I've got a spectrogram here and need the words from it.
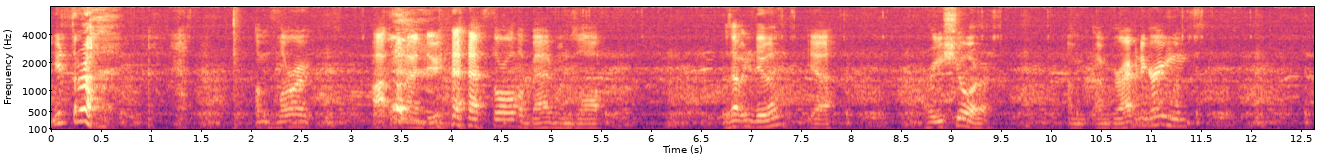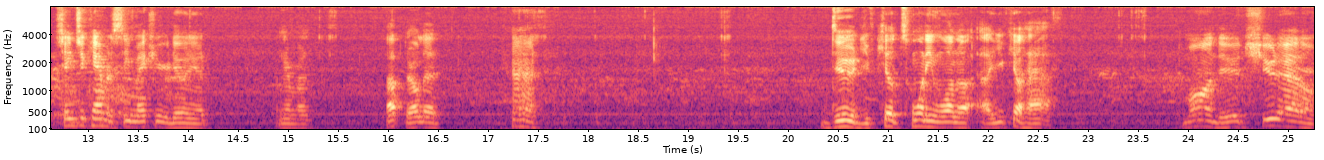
You're throw. I'm throwing. I, what I do, I throw all the bad ones off. Is that what you're doing? Yeah, Are you sure? I'm, I'm grabbing the green ones. Change the camera to see. Make sure you're doing it. Oh, never mind. Up, they're all dead. Dude, you've killed 21. Uh, uh, you killed half. Come on, dude, shoot at them.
